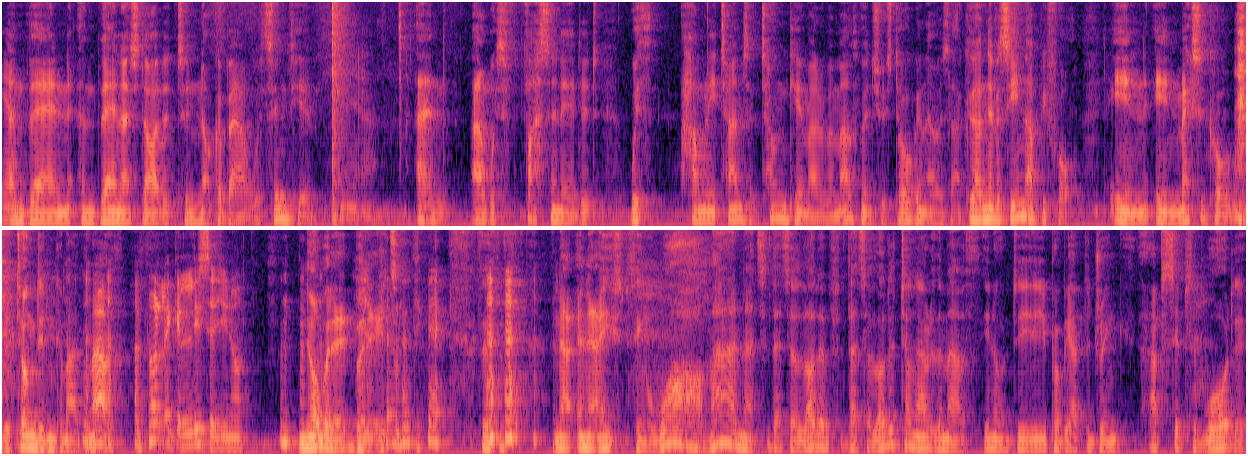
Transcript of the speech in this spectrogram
Yeah. and then and then I started to knock about with Cynthia, Yeah. and I was fascinated with how many times her tongue came out of her mouth when she was talking. I was like, because I'd never seen that before in in Mexico. The tongue didn't come out of the mouth. I'm not like a lizard, you know. No, but it but it's and I, and I used to think, whoa, man, that's that's a lot of that's a lot of tongue out of the mouth. You know, you, probably have to drink have sips of water.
